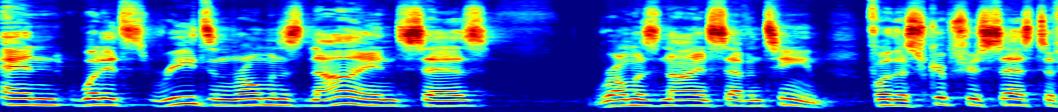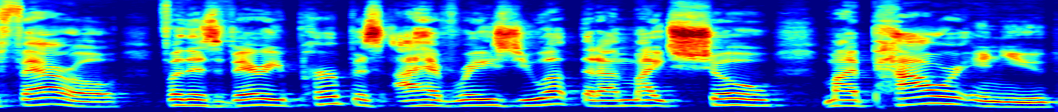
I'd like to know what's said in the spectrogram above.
And what it reads in Romans 9 says, Romans 9, 17. For the scripture says to Pharaoh, For this very purpose I have raised you up, that I might show my power in you,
